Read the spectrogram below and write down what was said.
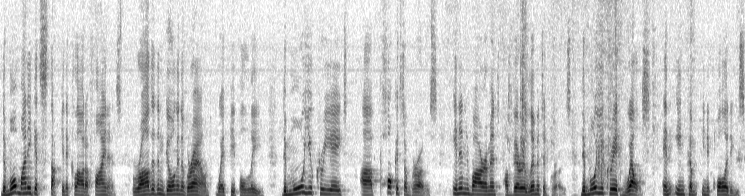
The more money gets stuck in a cloud of finance rather than going on the ground where people live. The more you create uh, pockets of growth in an environment of very limited growth, the more you create wealth and income inequalities.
